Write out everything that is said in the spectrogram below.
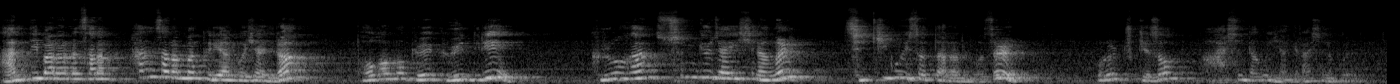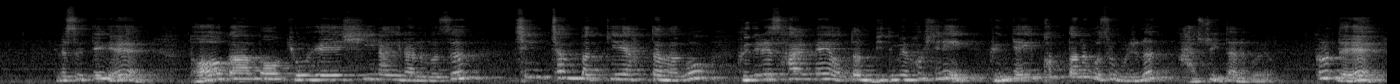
안디바라는 사람 한 사람만 그리한 것이 아니라 버가모 교회 교인들이 그러한 순교자의 신앙을 지키고 있었다라는 것을 오늘 주께서 아신다고 이야기를 하시는 거예요. 그랬을 때에 버가모 교회의 신앙이라는 것은 칭찬받기에 합당하고 그들의 삶의 어떤 믿음의 확신이 굉장히 컸다는 것을 우리는 알 수 있다는 거예요. 그런데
